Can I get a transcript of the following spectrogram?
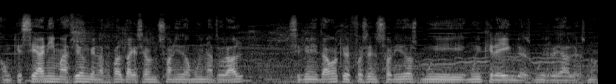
aunque sea animación, que no hace falta que sea un sonido muy natural, sí que necesitamos que fuesen sonidos muy, muy creíbles, muy reales. ¿no?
